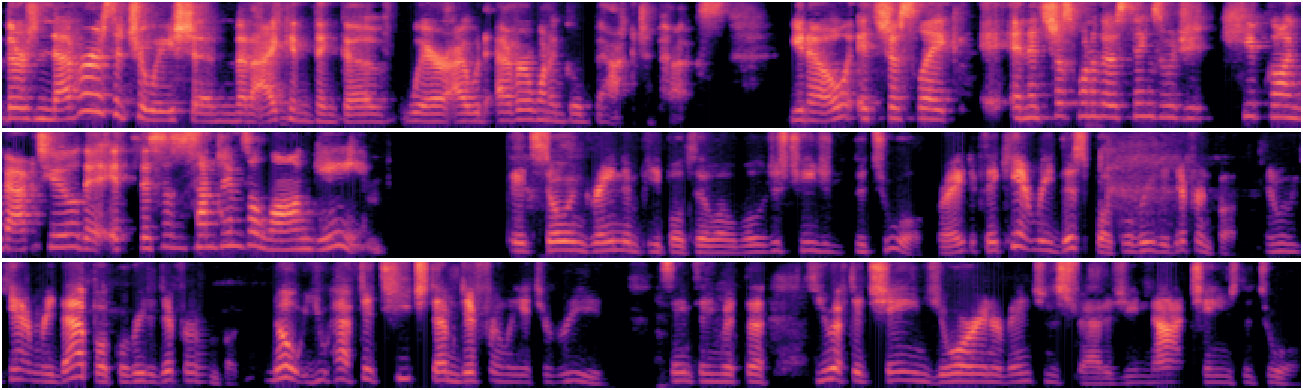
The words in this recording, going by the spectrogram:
there's never a situation that I can think of where I would ever want to go back to PECS. You know, it's just like, and it's just one of those things which you keep going back to that it, this is sometimes a long game it's so ingrained in people to well we'll just change the tool right? If they can't read this book we'll read a different book and we can't read that book we'll read a different book. No you have to teach them differently to read. Same thing with the you have to change your intervention strategy not change the tool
